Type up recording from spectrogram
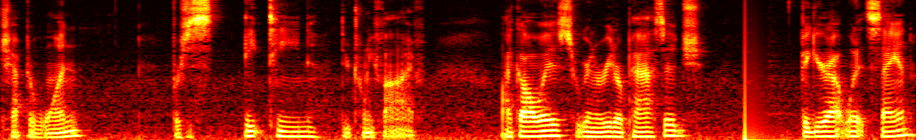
chapter 1, verses 18 through 25. Like always, we're going to read our passage, figure out what it's saying,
